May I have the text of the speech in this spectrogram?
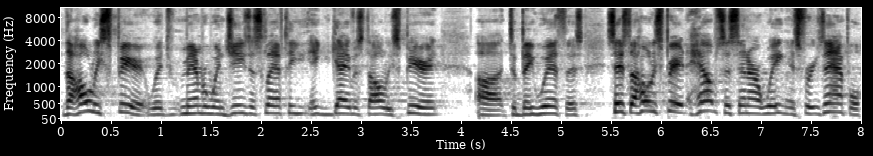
The Holy Spirit, which remember when Jesus left, He, he gave us the Holy Spirit. Uh, to be with us says the Holy Spirit helps us in our weakness. For example,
